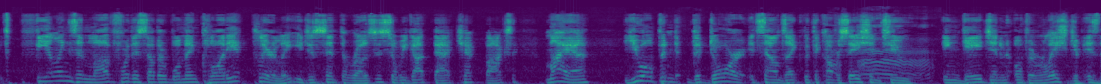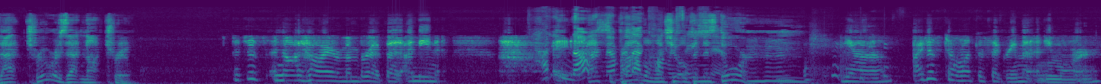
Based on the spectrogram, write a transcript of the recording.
developed feelings and love for this other woman, Claudia. Clearly, you just sent the roses, so we got that check box. Maya, you opened the door. It sounds like with the conversation to engage in an open relationship. Is that true or is that not true? It's just not how I remember it. But I mean, How do you not That's the remember that problem once you open this conversation? door. yeah, I just don't want this agreement anymore.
